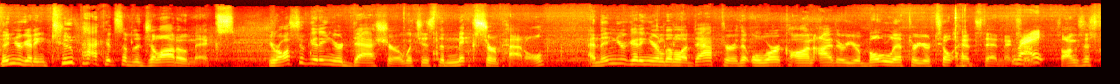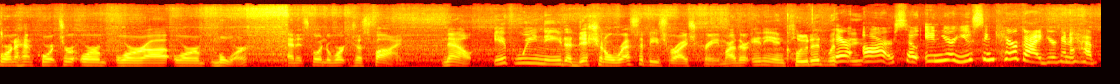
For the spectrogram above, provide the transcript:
Then you're getting two packets of the gelato mix. You're also getting your dasher, which is the mixer paddle. And then you're getting your little adapter that will work on either your bowl lift or your tilt headstand mixer. Right. As long as it's four and a half quarts or, or, or, uh, or more, and it's going to work just fine. Now, if we need additional recipes for ice cream, are there any included with There the- are. So in your use and care guide, you're going to have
